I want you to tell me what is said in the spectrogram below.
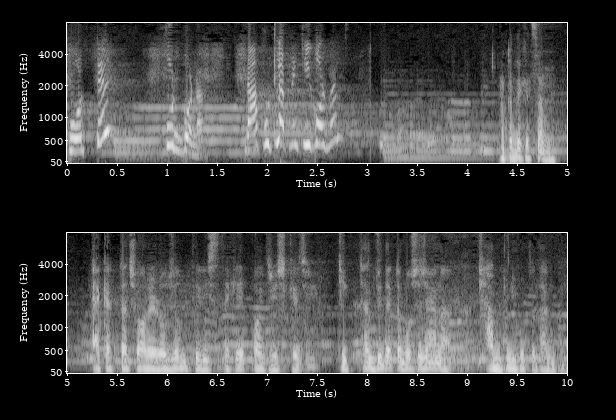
ফুটতে ফুটবো না। না ফুটলে আপনি কি করবেন? একটা দেখেছেন? এক একটা চরের ওজন তিরিশ থেকে পঁয়ত্রিশ কেজি। ঠিকঠাক যদি একটা বসে যায় না সাত দিন করতে থাকবেন।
